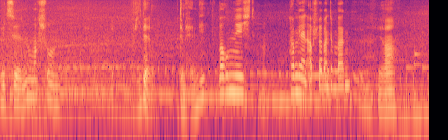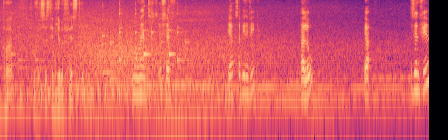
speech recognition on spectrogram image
Blödsinn, mach schon. Wie denn? Mit dem Handy? Warum nicht? Haben wir ein Absperrband im Wagen? Ja. Aber wo willst du es denn hier befestigen? Moment, der Chef. Ja, Sabine Wieg? Hallo? Ja. Sind wir?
